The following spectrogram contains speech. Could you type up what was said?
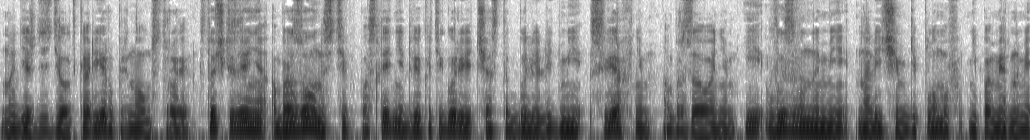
в надежде сделать карьеру при новом строе. С точки зрения образованности, последние две категории часто были людьми с верхним образованием и вызванными наличием дипломов непомерными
